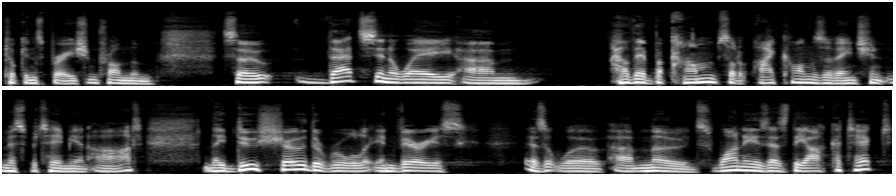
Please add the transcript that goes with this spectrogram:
took inspiration from them. So that's in a way, um, how they've become sort of icons of ancient Mesopotamian art. They do show the ruler in various as it were, uh, modes. One is as the architect,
